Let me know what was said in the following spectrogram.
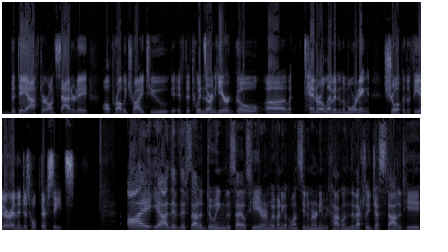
the day after on Saturday. I'll probably try to, if the twins aren't here, go uh, like 10 or 11 in the morning, show up at the theater, and then just hope their seats. I yeah, they've they've started doing the sales here, and we've only got the one cinema in Invercargill, and they've actually just started here,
